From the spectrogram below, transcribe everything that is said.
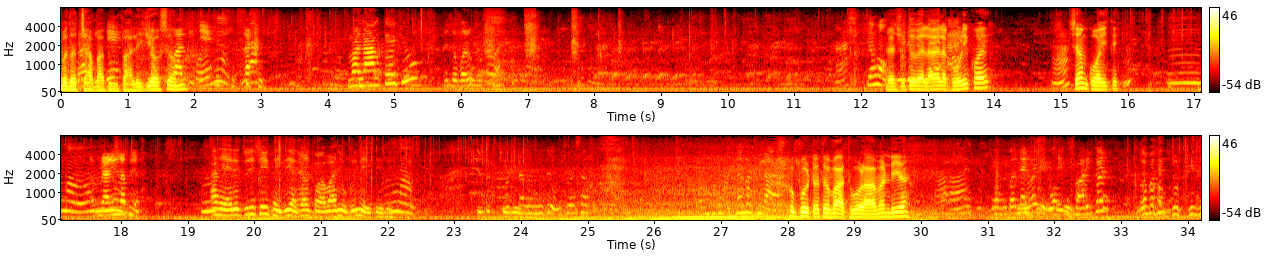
બધો ચા બા પાલી ગયો છે અમે મનાલ કે છું રેસી તો વેલા વેલા ગોળી ખોય? હા. શેમ ખોય તે? આ હેરે જોઈએ છે થઈ ગઈ આગળ તો આવવાની ઊભી નહીં થઈ ગઈ. ફોટો તો માથું ઓળા માંડી એ બધી જુઠ્ઠી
